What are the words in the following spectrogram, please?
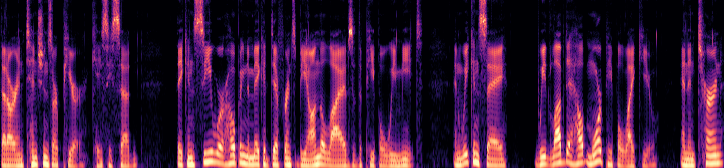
that our intentions are pure, Casey said. They can see we're hoping to make a difference beyond the lives of the people we meet and we can say, We'd love to help more people like you, and in turn,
